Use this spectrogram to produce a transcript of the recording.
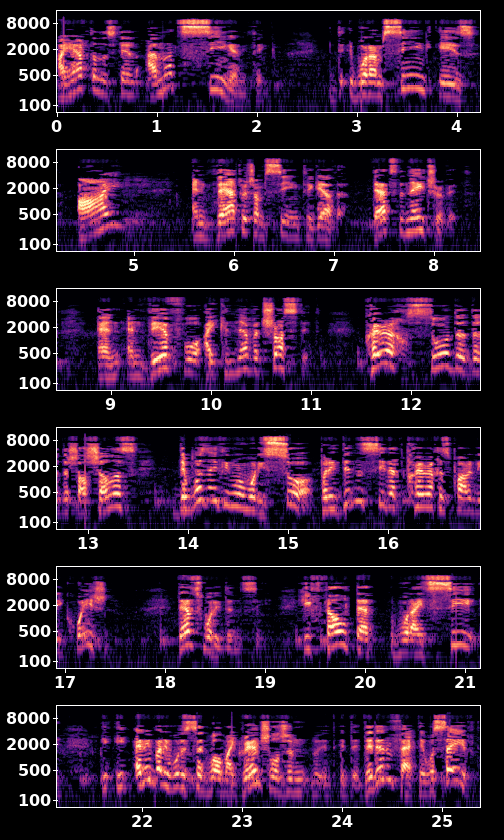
I have to understand I'm not seeing anything. What I'm seeing is I and that which I'm seeing together. That's the nature of it. And, and therefore, I can never trust it. Korach saw the, the, the shalshalas. There wasn't anything wrong with what he saw, but he didn't see that Korach is part of the equation. That's what he didn't see. He felt that what I see, he, he, anybody would have said, well, my grandchildren, it, it, they did in fact, they were saved.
